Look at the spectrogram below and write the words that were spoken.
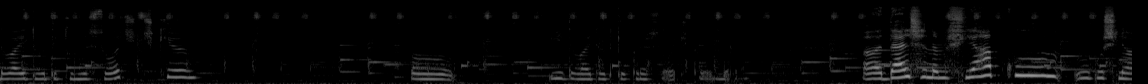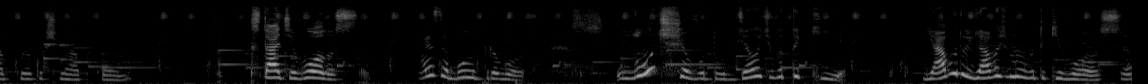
Давайте вот такие носочки. Э, И давайте вот такие кроссовочки выберем. А Дальше нам шляпку. Яку шляпку, яку шляпку. Кстати, волосы. Вы забыли про волосы. Лучше вот тут делать вот такие. Я буду, я возьму вот такие волосы.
